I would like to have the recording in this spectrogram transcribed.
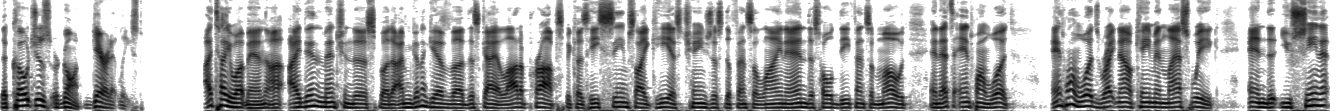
The coaches are gone. Garrett, at least. I tell you what, man, I, I didn't mention this, but I'm going to give uh, this guy a lot of props because he seems like he has changed this defensive line and this whole defensive mode, and that's Antwaun Woods. Antwaun Woods right now came in last week, and you've seen it,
